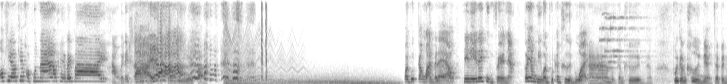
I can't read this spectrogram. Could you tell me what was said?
โอเคโอเคขอบคุณนะโอเคบายบายอ้าวไม่ได้ขายใช่เลยค่ะ วันพุธกลางวันไปแล้ว ทีนี้ในกลุ่มเฟรนด์เนี่ยก็ยังมีวันพุธกลางคืนด้วย อ่าพูดกลางคืนครับ พูดกลางคืนเนี่ยจะเป็น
